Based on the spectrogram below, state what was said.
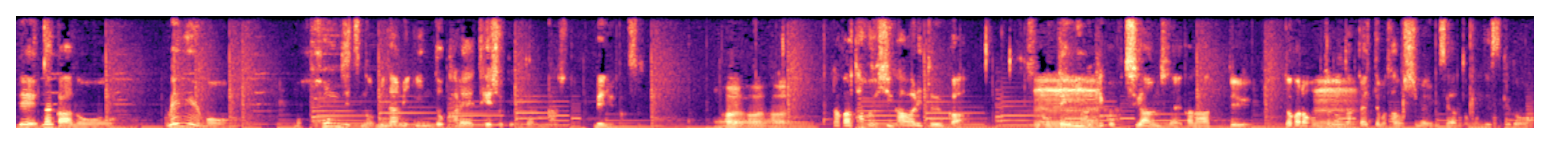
でなんかあのメニューももう本日の南インドカレー定食みたいな感じのメニューなんですよ。はいはいはい。だから多分日替わりというかそのうん。デイリーが結構違うんじゃないかなっていう。だから本当に何回行っても楽しめる店だと思うんですけど、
